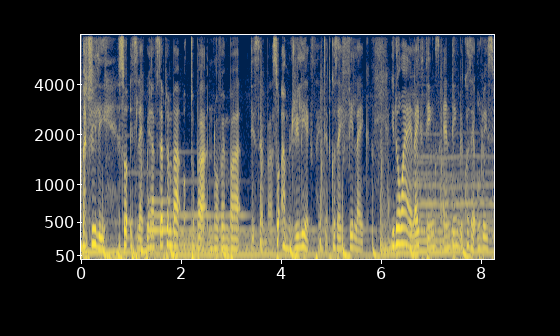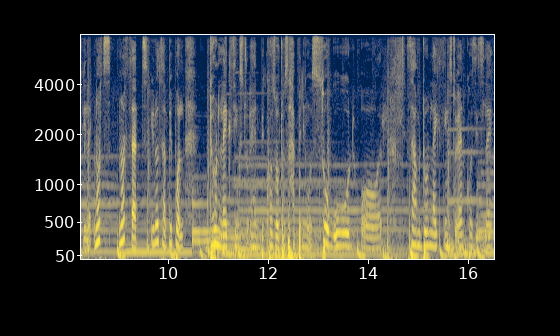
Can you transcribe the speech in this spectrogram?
but really so it's like we have september october november december. So i'm really excited because i feel like you know why i like things ending? Because i always feel like not not that you know some people don't like things to end because what was happening was so good or some don't like things to end because it's like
